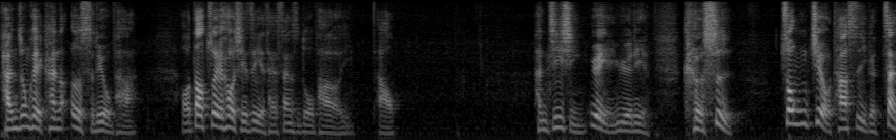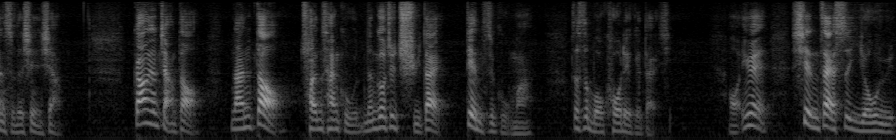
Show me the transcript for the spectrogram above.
盘中可以看到二十六趴，哦，到最后其实也才三十多趴而已。好，很畸形，越演越烈。可是终究它是一个暂时的现象。刚刚有讲到，难道传产股能够去取代电子股吗？这是摩扣的一个代际。哦，因为现在是由于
